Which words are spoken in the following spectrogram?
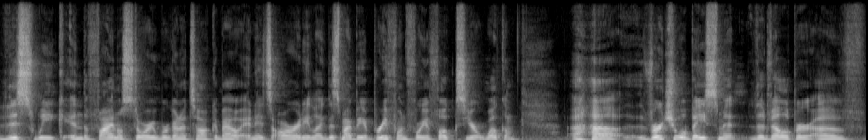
This week in the final story we're gonna talk about, and it's already like this might be a brief one for you folks. You're welcome. Uh, Virtual Basement, the developer of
